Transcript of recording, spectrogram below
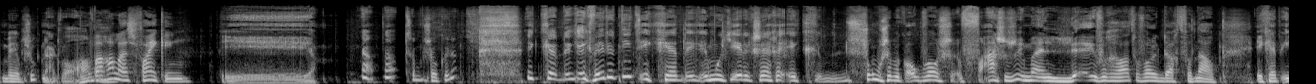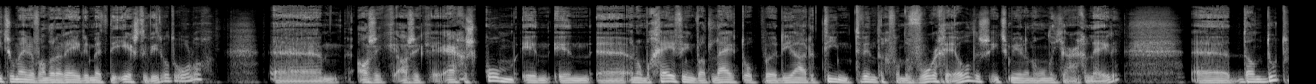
ben je op zoek naar het Walhalla. Valhalla is Viking. Ja. Nou, nou, dat zou maar zo kunnen. Ik, eh, ik, ik weet het niet. Ik, eh, ik, ik moet je eerlijk zeggen, ik, soms heb ik ook wel eens fases in mijn leven gehad... waarvan ik dacht van, nou, ik heb iets om een of andere reden met de Eerste Wereldoorlog. Ehm, als, ik, als ik ergens kom in, in eh, een omgeving wat lijkt op de jaren 10, 20 van de vorige eeuw... dus iets meer dan 100 jaar geleden... dan doet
